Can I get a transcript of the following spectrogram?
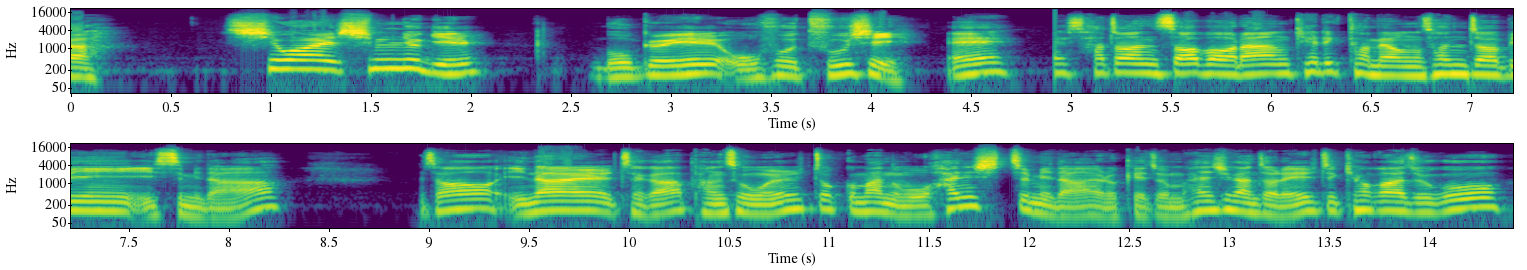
자, 10월 16일 목요일 오후 2시에 사전 서버랑 캐릭터명 선접이 있습니다. 그래서 이날 제가 방송을 조금 한 오후 1시쯤이다. 이렇게 좀 1시간 전에 일찍 켜가지고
